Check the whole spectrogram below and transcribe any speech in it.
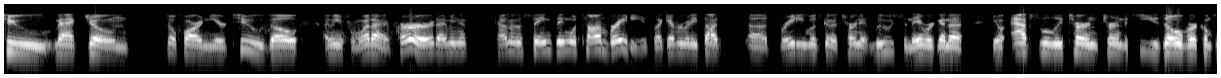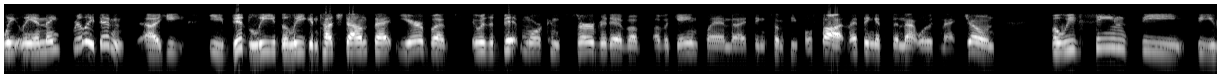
to Mac Jones so far in year two. Though, I mean, from what I've heard, I mean it's kind of the same thing with Tom Brady. It's like everybody thought uh, Brady was going to turn it loose and they were going to, you know, absolutely turn turn the keys over completely, and they really didn't. Uh, he he did lead the league in touchdowns that year, but it was a bit more conservative of, of a game plan than I think some people thought, and I think it's been that way with Mac Jones. But we've seen the the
